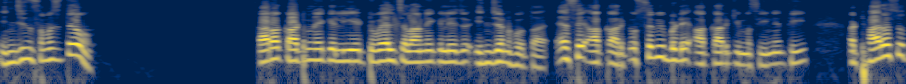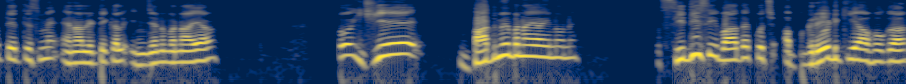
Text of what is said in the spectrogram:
इंजन समझते हो? चारा काटने के लिए, ट्वेल चलाने के लिए जो इंजन होता है, ऐसे आकार के, उससे भी बड़े आकार की मशीनें थी। 1833 में एनालिटिकल इंजन बनाया। तो ये बाद में बनाया इन्होंने। सीधी सी बात है, कुछ अपग्रेड किया होगा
